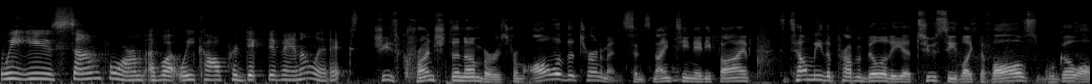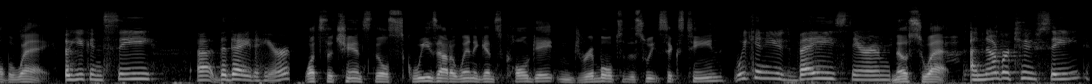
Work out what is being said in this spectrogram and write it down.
We use some form of what we call predictive analytics. She's crunched the numbers from all of the tournaments since 1985 to tell me the probability a two seed like the Vols will go all the way. So you can see uh, the data here. What's the chance they'll squeeze out a win against Colgate and dribble to the Sweet 16? We can use Bayes' theorem. No sweat. A number two seed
